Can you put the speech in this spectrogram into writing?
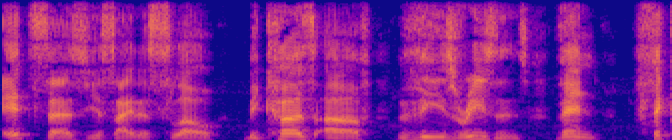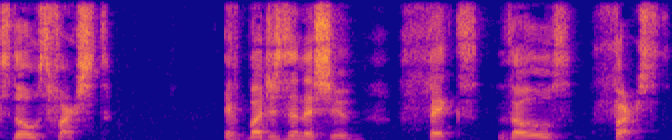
it says your site is slow because of these reasons, then fix those first. If budget's an issue, fix those first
